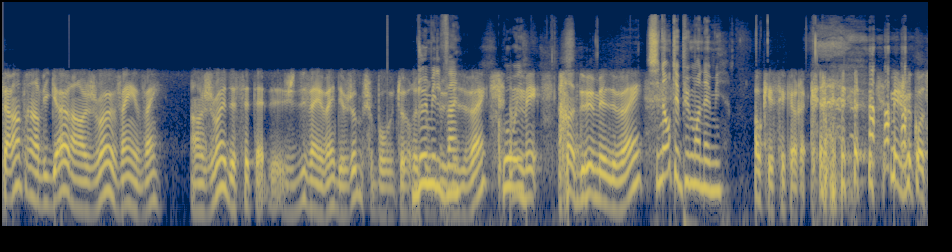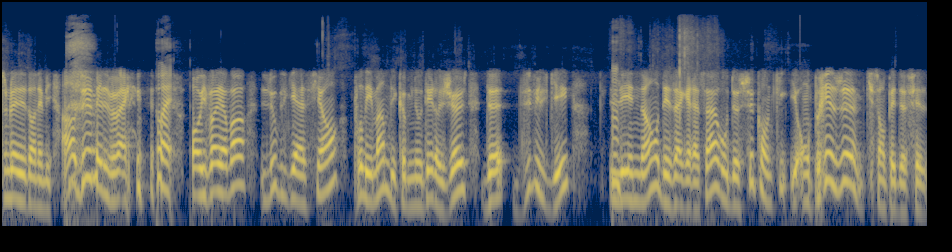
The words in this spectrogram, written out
ça entre en vigueur en juin 2020 en juin de cette année, je dis 2020 déjà, mais je sais pas, 2020. 2020 oui. mais en 2020. Sinon, tu n'es plus mon ami. OK, c'est correct. Mais je veux continuer à être ton ami. En 2020, il va y avoir l'obligation pour les membres des communautés religieuses de divulguer hum. les noms des agresseurs ou de ceux contre qui on présume qu'ils sont pédophiles.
